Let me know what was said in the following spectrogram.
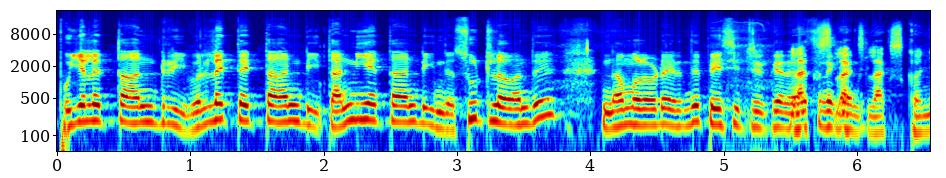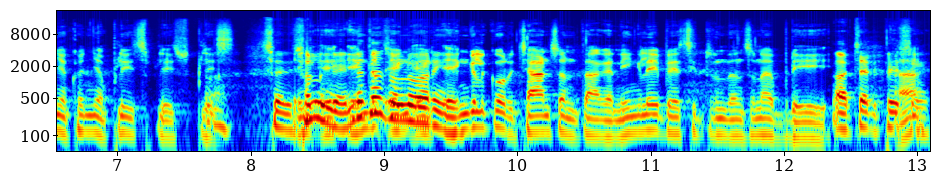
புயலை தாண்டி வெள்ளத்தை தாண்டி தண்ணியை தாண்டி இந்த சூட்டில் வந்து நம்மளோட இருந்து பேசிட்டு இருக்கிற கொஞ்சம் கொஞ்சம் ப்ளீஸ் ப்ளீஸ் ப்ளீஸ் சரி சொல்லுங்க. என்னதான் சொல்ல வரீங்க எங்களுக்கு ஒரு சான்ஸ் தாங்க நீங்களே பேசிட்டு இருந்தேன்னு சொன்னா இப்படி சரி பேசுங்க.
